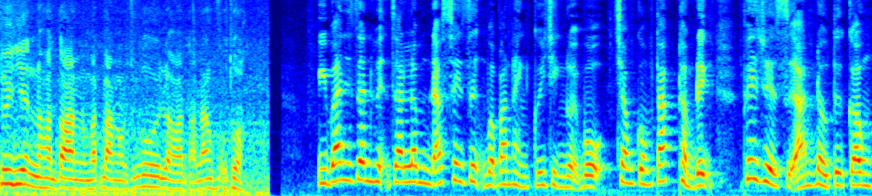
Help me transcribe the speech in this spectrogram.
Tuy nhiên là hoàn toàn mặt bằng của chúng tôi là hoàn toàn đang phụ thuộc Ủy ban nhân dân huyện Gia Lâm đã xây dựng và ban hành quy trình nội bộ trong công tác thẩm định, phê duyệt dự án đầu tư công,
